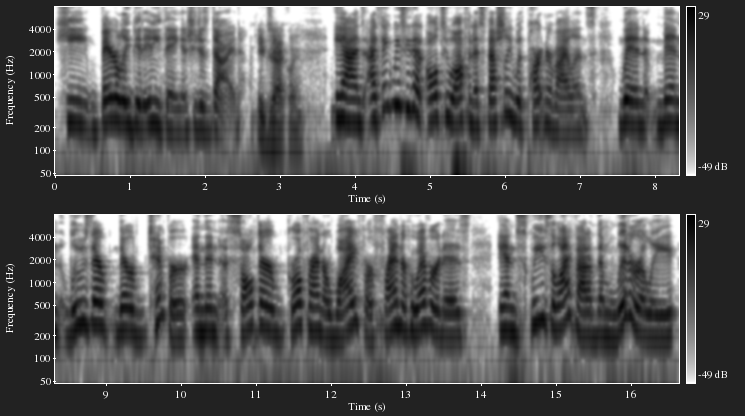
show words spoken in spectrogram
he barely did anything and she just died. exactly. And I think we see that all too often, especially with partner violence, when men lose their their temper and then assault their girlfriend or wife or friend or whoever it is and squeeze the life out of them literally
